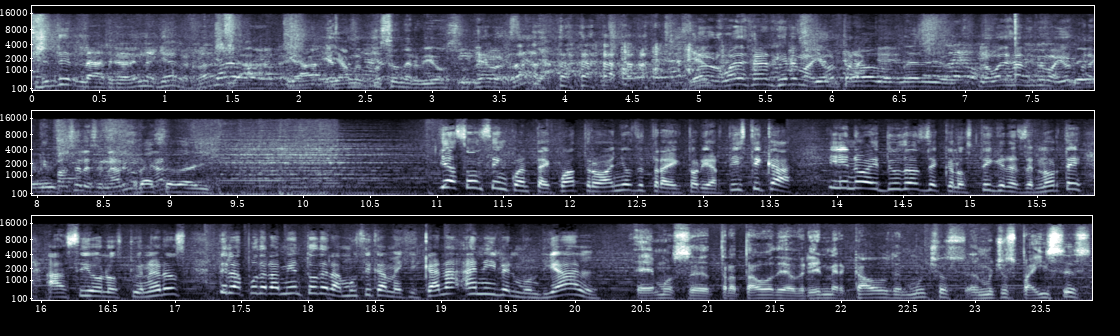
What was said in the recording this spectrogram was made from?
siente la adrenalina ya, ¿verdad? Ya, ya me puse nervioso. Ya, ¿verdad? bueno, lo voy a dejar al jefe mayor para que, lo voy a dejar al jefe mayor para que pase el escenario. ¿ya? Gracias, David. Ya son 54 años de trayectoria artística y no hay dudas de que los Tigres del Norte han sido los pioneros del apoderamiento de la música mexicana a nivel mundial. Hemos eh, tratado de abrir mercados de muchos, en muchos países,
